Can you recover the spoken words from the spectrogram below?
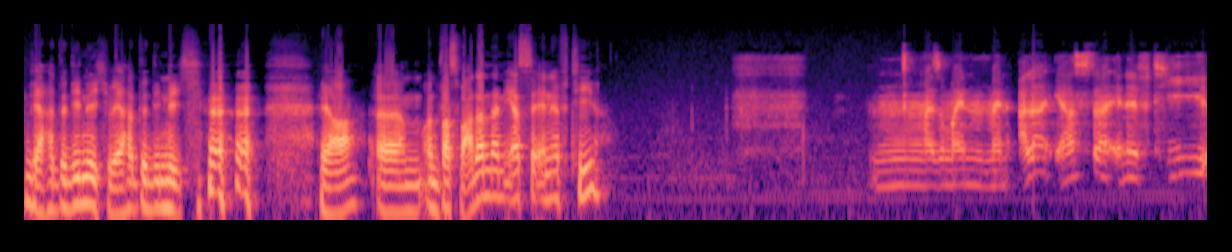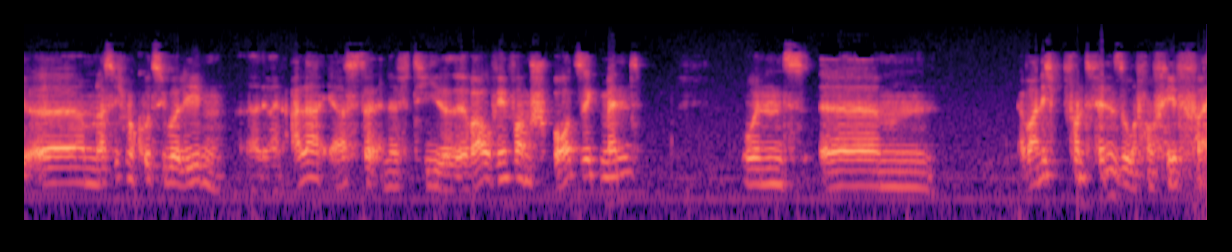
Wer hatte die nicht? Wer hatte die nicht? ja, ähm, und was war dann dein erster NFT? Also mein, mein allererster NFT, ähm, lass mich mal kurz überlegen. Äh, mein allererster NFT, der war auf jeden Fall im Sportsegment und ähm, er war nicht von Fanzone auf jeden Fall.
